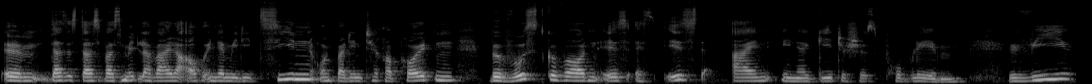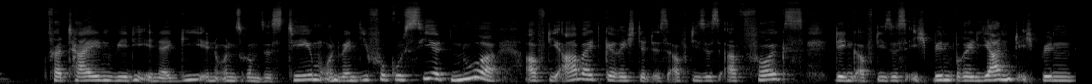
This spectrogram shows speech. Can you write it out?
Ähm, das ist das, was mittlerweile auch in der Medizin und bei den Therapeuten bewusst geworden ist. Es ist ein energetisches Problem. Wie verteilen wir die Energie in unserem System. Und wenn die fokussiert nur auf die Arbeit gerichtet ist, auf dieses Erfolgsding, auf dieses Ich bin brillant, ich bin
